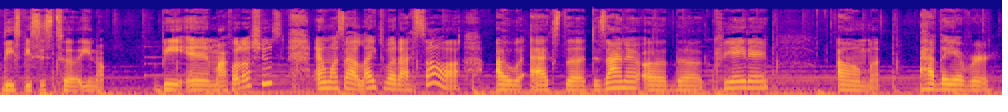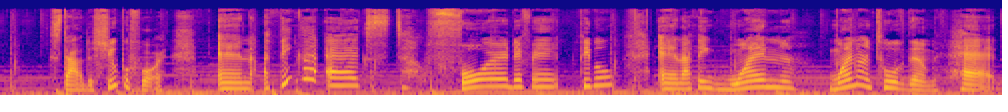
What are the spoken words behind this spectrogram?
these pieces to, you know, be in my photo shoots. And once I liked what I saw, I would ask the designer or the creator, um, have they ever styled a shoe before. And I think I asked four different people, and I think one one or two of them had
